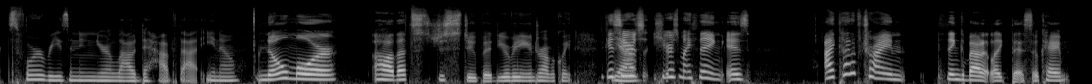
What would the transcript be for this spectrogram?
it's for a reason and you're allowed to have that, you know? no more oh that's just stupid you're being a drama queen because Yeah. here's here's my thing is i kind of try and think about it like this okay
